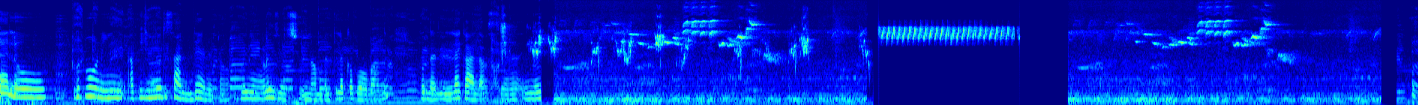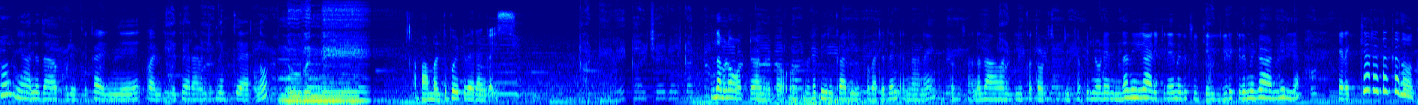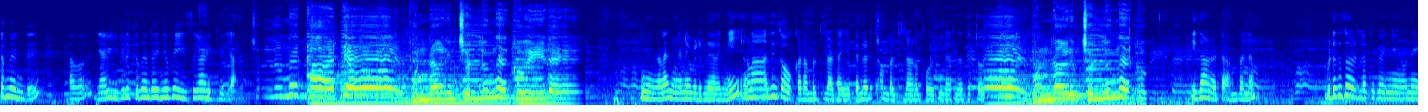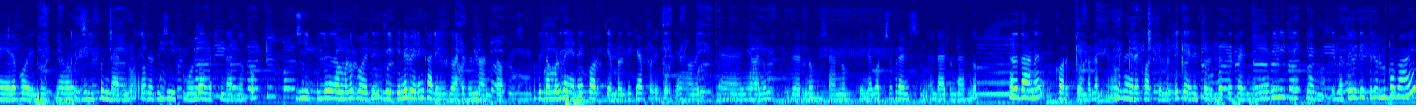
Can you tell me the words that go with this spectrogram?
Hello good morning അപ്പോൾ ഇന്നൊരു Sunday ആണ് കേട്ടോ അപ്പോൾ ഞങ്ങൾ വിചാരിച്ചു ഇന്ന് അമ്പലത്തിലൊക്കെ പോകാമെന്ന് ഇപ്പം നല്ല കാലാവസ്ഥയാണ്. ഇന്ന് അപ്പോൾ ഞാനിതാ കുളിയൊക്കെ കഴിഞ്ഞ് വണ്ടിയിൽ കയറാൻ വേണ്ടിയിട്ട് നിൽക്കുകയായിരുന്നു അപ്പോൾ അമ്പലത്തിൽ പോയിട്ട് വരാം ഗൈസ് ഇത് നമ്മൾ ഓട്ടോ ആണ് കേട്ടോ. ഓട്ടോയുടെ പേര് കരിയൊക്കെ വരതൻ എന്നാണ് അവസാനം ആ വണ്ടിയൊക്കെ തുടച്ചുകൊണ്ടിരിക്കുക പിന്നെ ഇവിടെ എന്താ നീ കാണിക്കണേന്നൊക്കെ ചോദിക്കുക. വീഡിയോ എടുക്കണമെന്ന് കാണുന്നില്ല ഇടയ്ക്ക് ഒരിതൊക്കെ നോക്കുന്നുണ്ട്. അപ്പോൾ ഞാൻ വീഡിയോ എടുക്കുന്നുണ്ട് ഞാൻ ഫേസ് കാണിക്കില്ല ഞങ്ങൾ അങ്ങനെ ഇവിടുന്ന് ഇറങ്ങി? ഞങ്ങൾ ആദ്യം കൗക്കാട് അമ്പലത്തിലാട്ടോ. അയ്യപ്പന്റെ അടുത്ത് അമ്പലത്തിലാണ് പോയിട്ടുണ്ടായിരുന്നത് കേട്ടോ. ഇതാണ് കേട്ടോ അമ്പലം. ഇവിടുത്തെ തൊഴിലൊക്കെ കഴിഞ്ഞ് ഞങ്ങൾ നേരെ പോയത് ഞങ്ങൾ ജീപ്പ് ഉണ്ടായിരുന്നു. എന്നിട്ട് ജീപ്പ് കൊണ്ട് വന്നിട്ടുണ്ടായിരുന്നു. അപ്പോൾ ജീപ്പിൽ നമ്മൾ പോയത് ജീപ്പിന്റെ പേരും കലയുകാരത് എന്നാണ് കേട്ടോ. അപ്പോൾ നമ്മൾ നേരെ കുറത്തിയമ്പലത്തേക്കാണ് പോയത്. ഞങ്ങൾ ഞാനും ഇതുവരനും ഷാനും പിന്നെ കുറച്ച് ഫ്രണ്ട്സും എല്ലാവരും ഉണ്ടായിരുന്നു. ഇതാണ് കുറത്തിയമ്പലം. ഞങ്ങൾ നേരെ കുറത്തിയമ്പലത്തിൽ കയറി തൊഴിലൊക്കെ കഴിഞ്ഞ് നേരെ വീട്ടിലേക്ക് വന്നു. ഇന്നത്തെ വീഡിയോ ഇത്രയുള്ളൂ ബൈ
